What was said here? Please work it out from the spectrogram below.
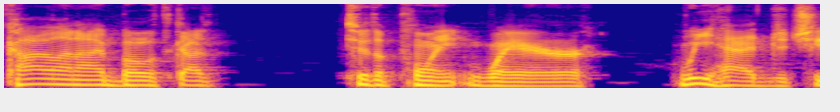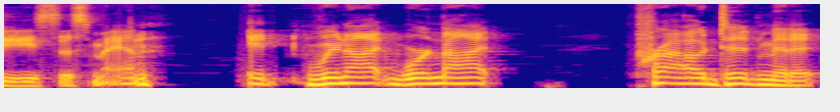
Kyle and I both got to the point where we had to cheese this man. It we're not we're not proud to admit it,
